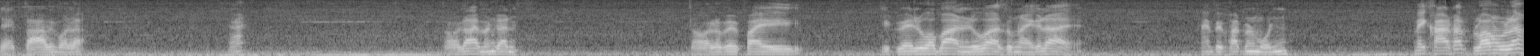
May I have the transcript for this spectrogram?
สบตาไปหมดแล้วนะต่อได้เหมือนกัน ต่อเราไปไฟติดไว้รั้วบ้านหรือว่าตรงไหนก็ได้ ให้ไปพัดมันหมุน ไม่ขาดครับลองดูแล้ว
